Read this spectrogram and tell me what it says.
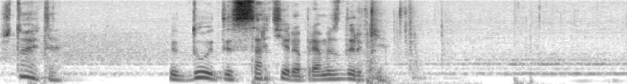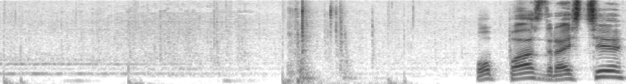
Что это? Дует из сортира, прямо из дырки. Опа, здрасте.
